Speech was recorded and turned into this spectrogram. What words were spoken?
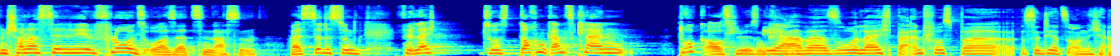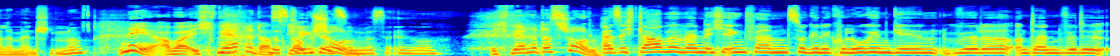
Und schon hast du dir den Floh ins Ohr setzen lassen. Weißt du, dass du vielleicht, du hast doch einen ganz kleinen Druck auslösen kann. Ja, aber so leicht beeinflussbar sind jetzt auch nicht alle Menschen, ne? Nee, aber ich wäre das, glaube ich so schon. so. Ich wäre das schon. Also ich glaube, wenn ich irgendwann zur Gynäkologin gehen würde und dann würde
